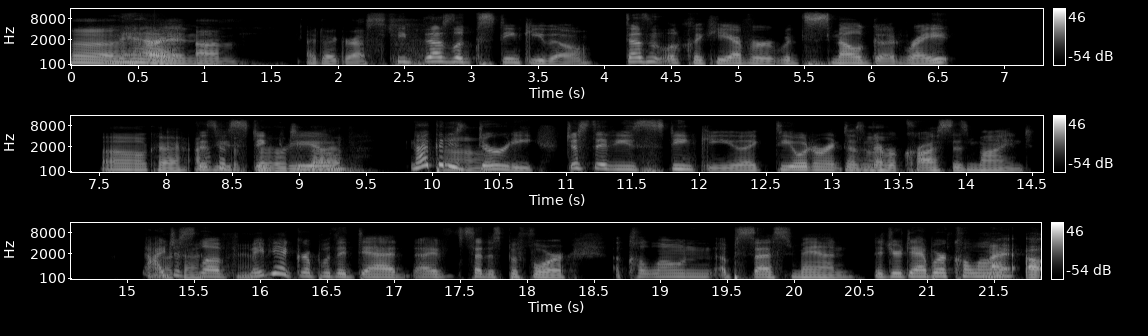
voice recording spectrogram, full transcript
Uh, all right, Man. Um, I digressed. He does look stinky though. Doesn't look like he ever would smell good, right? oh, okay. I Does he stink to you? vibe. Not that he's dirty, just that he's stinky. Like deodorant doesn't Uh-huh. ever cross his mind. I just love, yeah. maybe I grew up with a dad. I've said this before, a cologne obsessed man. Did your dad wear cologne? My, oh,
